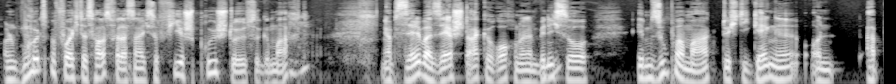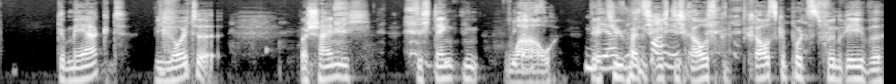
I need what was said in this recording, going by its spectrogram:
Und kurz bevor ich das Haus verlassen habe, ich so vier Sprühstöße gemacht. Ich habe selber sehr stark gerochen und dann bin ich so im Supermarkt durch die Gänge und habe gemerkt, wie Leute wahrscheinlich sich denken, wow, der Typ hat sich richtig rausge rausgeputzt für ein Rewe.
